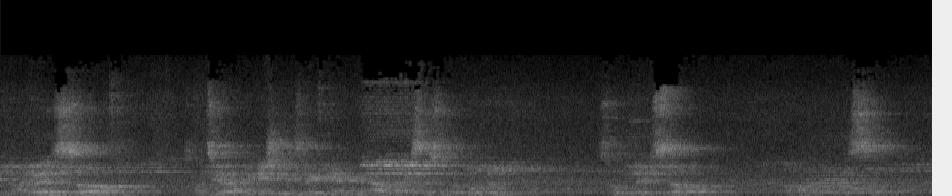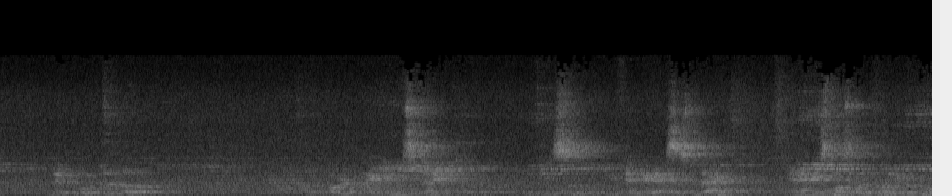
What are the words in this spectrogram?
in iOS, uh, once your application is ready and you have access to the portal, so let's uh, uh, this uh, web portal uh, uh, called iTunes Connect. Okay, so you can get access to that, and it's possible for you to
